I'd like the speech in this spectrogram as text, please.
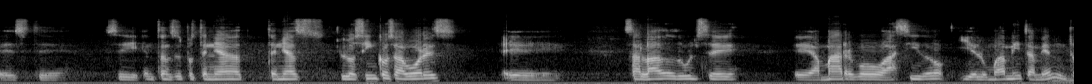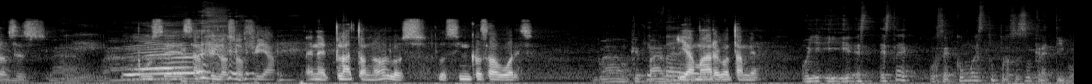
Este, sí, entonces pues tenía, tenías los cinco sabores, eh, salado, dulce, eh, amargo, ácido y el umami también. Entonces puse esa filosofía en el plato, ¿no? Los, los cinco sabores. Wow, qué padre. Y amargo también. Oye, y esta, o sea, ¿cómo es tu proceso creativo?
